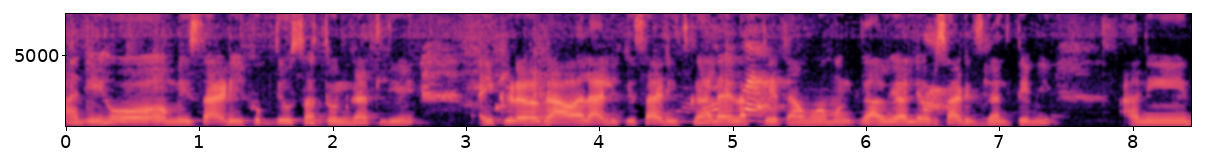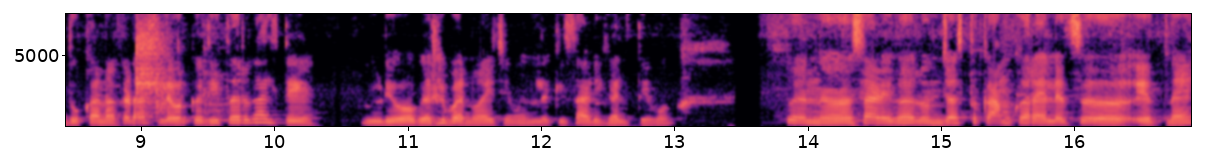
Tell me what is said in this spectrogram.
आणि हो मी साडी खूप दिवसातून घातली आहे. इकडं गावाला आली की साडीच घालायला लागते त्यामुळं मग गावी आल्यावर साडीच घालते मी. आणि दुकानाकडे असल्यावर कधी तर घालते. व्हिडिओ वगैरे बनवायचे म्हणलं की साडी घालते मग. पण साडी घालून जास्त काम करायलाच येत नाही.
